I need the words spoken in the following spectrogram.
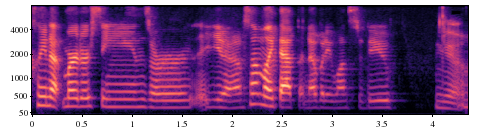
clean up murder scenes or you know something like that that nobody wants to do. Yeah.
